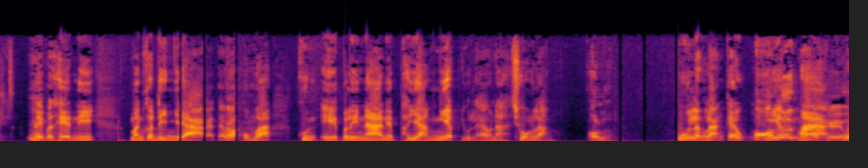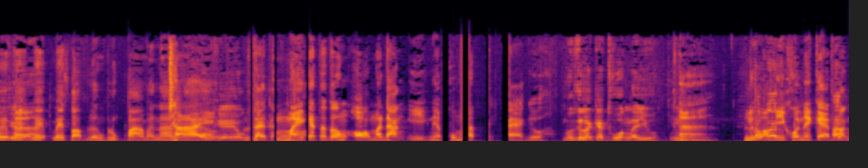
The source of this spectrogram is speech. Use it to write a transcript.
สในประเทศนี้ มันก็ดิ้นยากอะแต่ว่าผมว่าคุณเอ๋ปรินาเนี่ยพยายามเงียบอยู่แล้วนะ ช่วงหลังอ๋อเหรอ อุ้ยหลังๆแกอ๋อเงียบเรื่องมาก โอเค ไม่ไม่เออไม่ไม่ตอบเรื่องลุกป่ามานานใช่ แล้ว โอเคโอเค แต่ทำไมแกจะต้องออกมาดังอีกเนี่ย ผมว่าแปลกอยู่เหมือนกับเราแกทวงอะไรอยู่อืมอ่าหรือว่าแต่ว่ามีมีคนให้แกถ้าบาง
